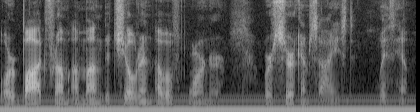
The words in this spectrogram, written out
or bought from among the children of a foreigner, were circumcised with him.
